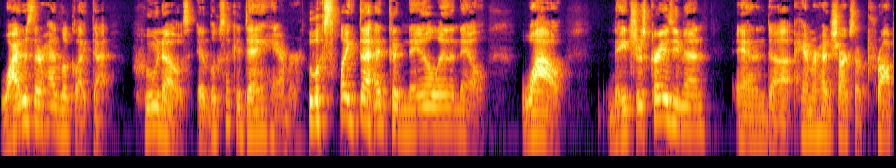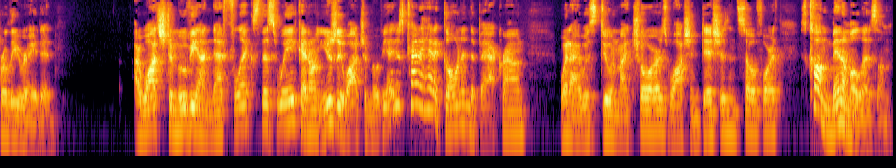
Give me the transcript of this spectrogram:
Why does their head look like that? Who knows? It looks like a dang hammer. looks like the head could nail in a nail. Wow. Nature's crazy, man. And uh, hammerhead sharks are properly rated. I watched a movie on Netflix this week. I don't usually watch a movie. I just kind of had it going in the background when I was doing my chores, washing dishes, and so forth. It's called Minimalism.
